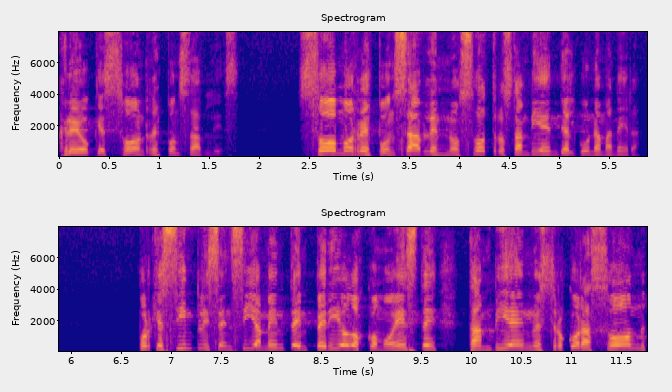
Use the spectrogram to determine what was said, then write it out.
creo que son responsables. Somos responsables nosotros también de alguna manera. Porque simple y sencillamente en periodos como este, también nuestro corazón,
